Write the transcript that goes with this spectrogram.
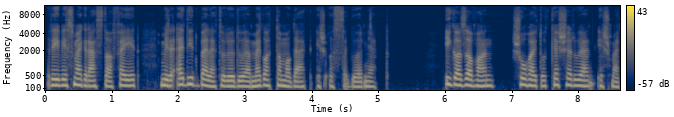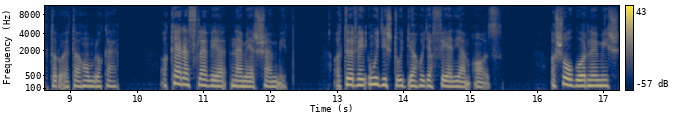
Révész megrázta a fejét, mire Edith beletörődően megadta magát, és összegörnyedt. Igaza van, sóhajtott keserűen, és megtorolta a homlokát. A keresztlevél nem ér semmit. A törvény úgy is tudja, hogy a férjem az. A sógornőm is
